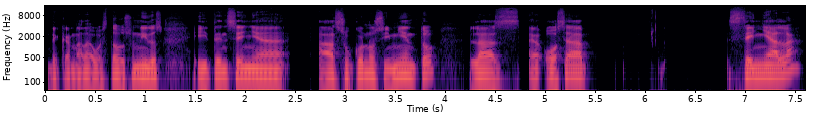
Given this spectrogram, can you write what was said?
de Canadá o Estados Unidos, y te enseña a su conocimiento, las, eh, o sea, señala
